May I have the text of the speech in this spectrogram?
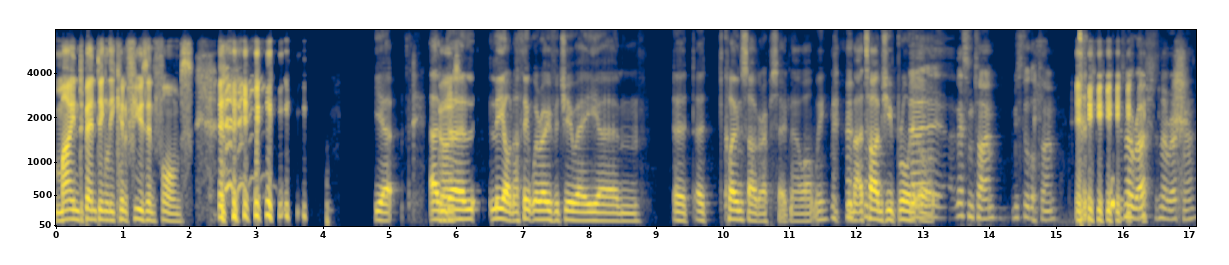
mind-bendingly confusing forms. Yeah, and uh, Leon, I think we're overdue a um a, a Clone Saga episode now, aren't we? The amount of times you've brought it up. Uh, up. there's some time. We still got time. There's no rush. There's no rush, man.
